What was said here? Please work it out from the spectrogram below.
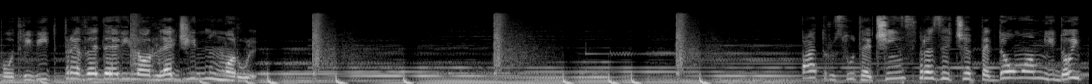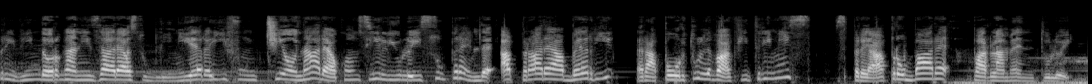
Potrivit prevederilor legii numărul 415 pe 2002 privind organizarea sublinierei funcționarea Consiliului Suprem de Apărare a Berry, raportul va fi trimis, spre aprobare, Parlamentului.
